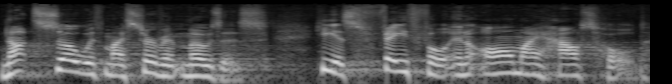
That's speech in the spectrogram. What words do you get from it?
Not so with my servant Moses. He is faithful in all my household.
